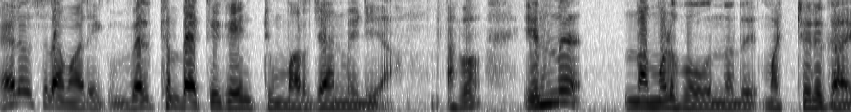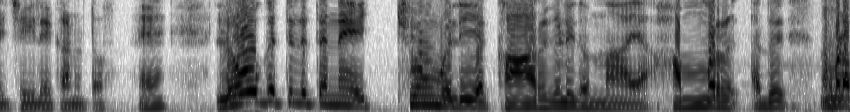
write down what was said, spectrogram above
ഹലോ അസ്സാം വലൈക്കും welcome back again to Marjan media അപ്പോൾ ഇന്ന് നമ്മൾ പോകുന്നത് മറ്റൊരു കാഴ്ചയിലേക്കാണ് കേട്ടോ ഏ? ലോകത്തിൽ തന്നെ ഏറ്റവും വലിയ കാറുകളിലൊന്നായ ഹമ്മർ. അത് നമ്മുടെ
